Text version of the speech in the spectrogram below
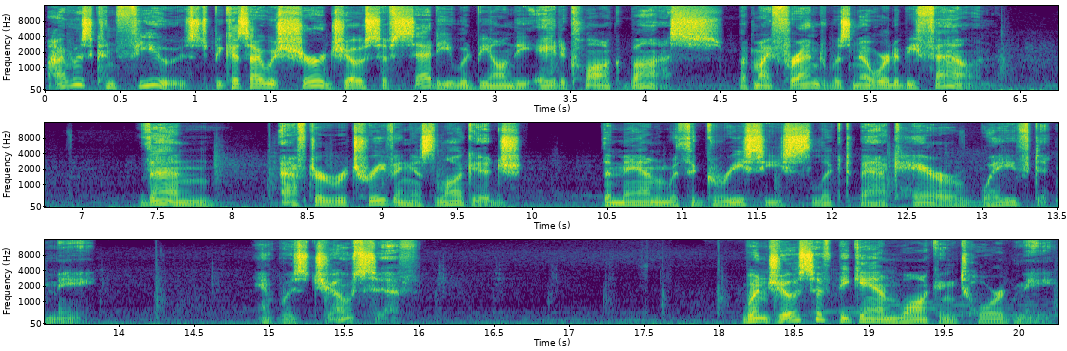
I was confused because I was sure Joseph said he would be on the 8 o'clock bus, but my friend was nowhere to be found. Then, after retrieving his luggage, the man with the greasy, slicked back hair waved at me. It was Joseph. When Joseph began walking toward me,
